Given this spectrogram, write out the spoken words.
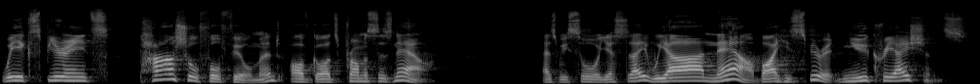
we experience partial fulfillment of God's promises now. As we saw yesterday, we are now, by His Spirit, new creations.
